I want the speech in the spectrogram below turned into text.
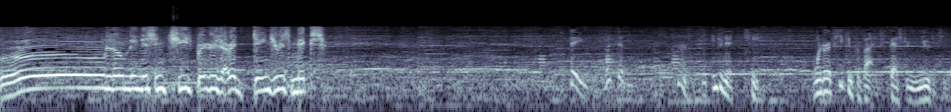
Oh, loneliness and cheeseburgers are a dangerous mix. What the... Huh, the Internet King. Wonder if he can provide faster nudity.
